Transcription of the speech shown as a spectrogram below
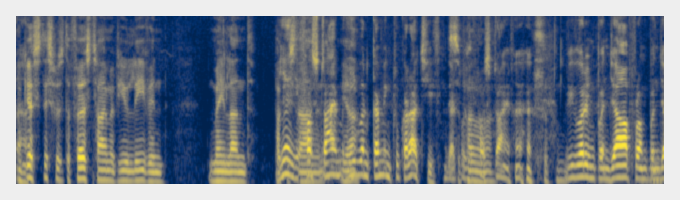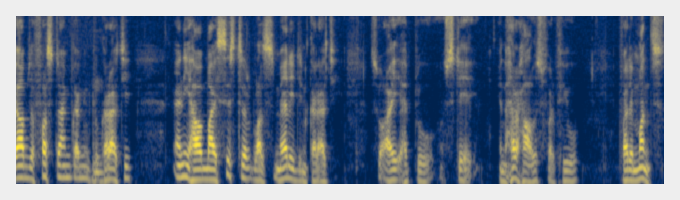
I guess this was the first time of you leaving mainland Pakistan. Yes, the first and- time yeah. even coming to Karachi. That was the first time. we were in Punjab, from Hmm. Punjab, the first time coming to Karachi. Anyhow, my sister was married in Karachi, so I had to stay in her house for a few, for a month,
